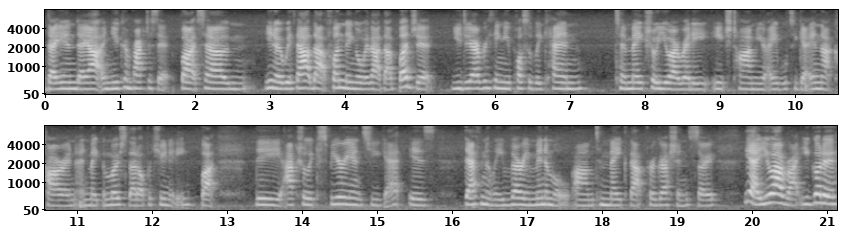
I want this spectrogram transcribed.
day in day out and you can practice it but um, you know without that funding or without that budget you do everything you possibly can to make sure you are ready each time you're able to get in that car and, and make the most of that opportunity. But the actual experience you get is definitely very minimal um, to make that progression. So yeah, you are right. You gotta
